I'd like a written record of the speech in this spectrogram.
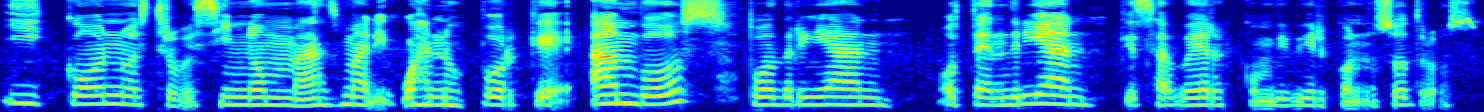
y con nuestro vecino más marihuano, porque ambos podrían o tendrían que saber convivir con nosotros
